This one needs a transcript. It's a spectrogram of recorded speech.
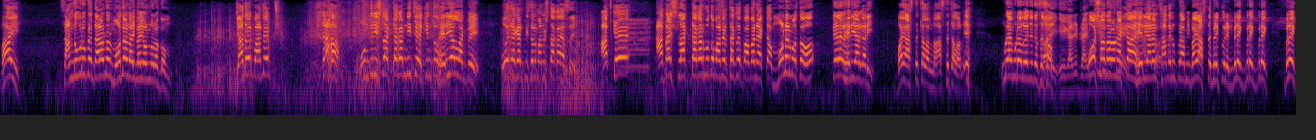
ভাই উপরে দাঁড়ানোর মজাটাই ভাই অন্যরকম। যাদের বাজেট উনত্রিশ লাখ টাকার নিচে কিন্তু হেরিয়াল লাগবে ওই দেখেন পিছনে মানুষ তাকায় আছে। আজকে আঠাশ লাখ টাকার মতো বাজেট থাকলে পাবেন একটা মনের মতো তেলের হেরিয়ার গাড়ি। ভাই আস্তে চালান না আস্তে চালান। এ মুড়াই লয়ে যেতেছে সব। অসাধারণ একটা হেরিয়ারের ছাদের উপরে আমি ভাই আস্তে ব্রেক করেন ব্রেক ব্রেক ব্রেক ব্রেক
